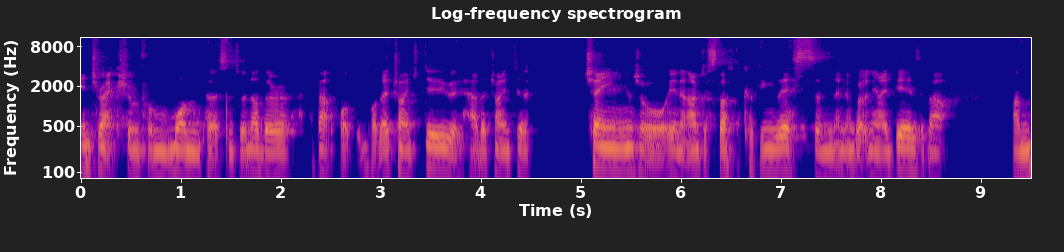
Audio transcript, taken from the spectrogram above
interaction from one person to another about what, what they're trying to do and how they're trying to change. Or, you know, I've just started cooking this and, and I've got any ideas about I'm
